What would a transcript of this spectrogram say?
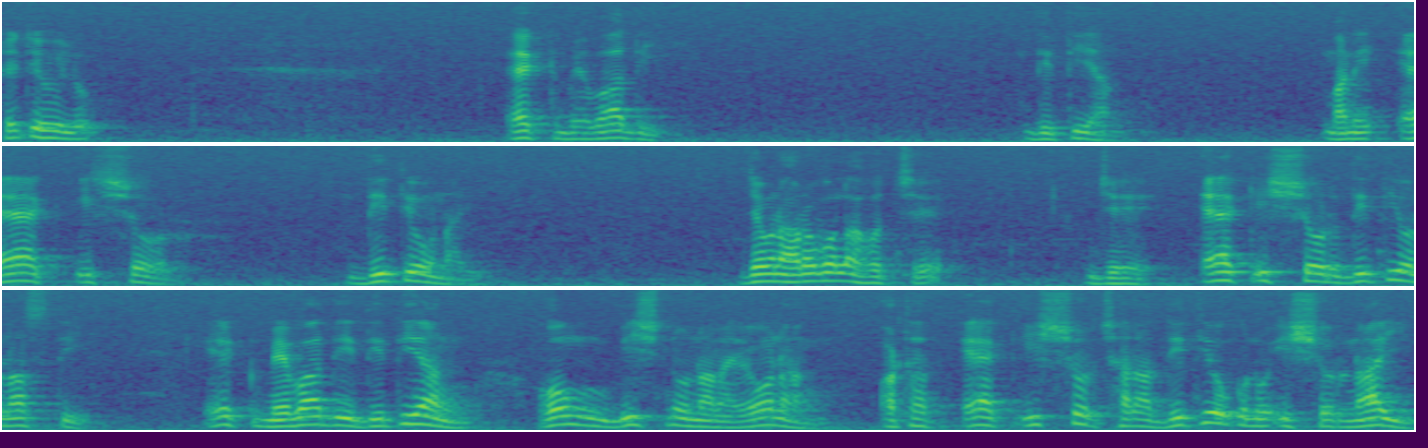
সেটি হইল এক মেবাদী দ্বিতীয়াং মানে এক ঈশ্বর, দ্বিতীয় নাই। যেমন আরও বলা হচ্ছে যে এক ঈশ্বর দ্বিতীয় নাস্তি, এক মেবাদি দ্বিতীয়াং ওং বিষ্ণু নারায়ণাং, অর্থাৎ এক ঈশ্বর ছাড়া দ্বিতীয় কোনো ঈশ্বর নাই,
